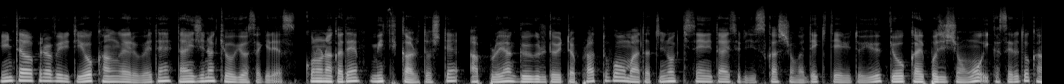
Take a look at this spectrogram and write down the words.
インターオペラビリティを考える上で大事な協業先です。この中でミティカルとして Apple や Google といったプラットフォーマーたちの規制に対するディスカッションができているという業界ポジションを活かせると考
